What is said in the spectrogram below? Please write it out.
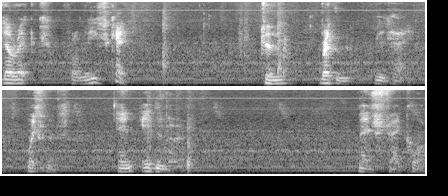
direct from East Cape to Britain, UK, Westminster and Edinburgh Magistrate Court.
